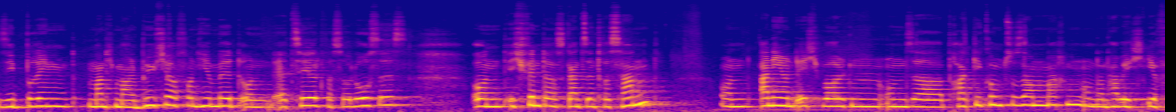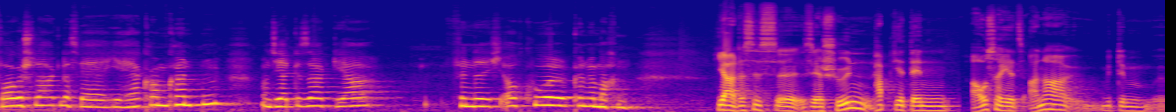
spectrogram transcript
sie bringt manchmal Bücher von hier mit und erzählt, was so los ist. Und ich finde das ganz interessant. Und Anni und ich wollten unser Praktikum zusammen machen und dann habe ich ihr vorgeschlagen, dass wir hierher kommen könnten. Und sie hat gesagt, ja, finde ich auch cool, können wir machen. Ja, das ist äh, sehr schön. Habt ihr denn außer jetzt Anna mit dem äh,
